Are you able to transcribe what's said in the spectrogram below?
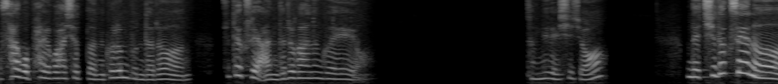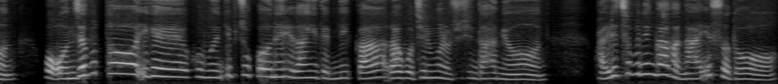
사고 팔고 하셨던 그런 분들은 주택수에 안 들어가는 거예요. 정리되시죠? 근데 취득세는 뭐 언제부터 이게 그러면 입주권에 해당이 됩니까? 라고 질문을 주신다 하면 관리처분인가가 나 있어도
